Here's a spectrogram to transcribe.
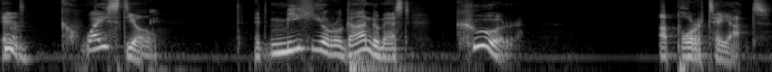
Et hmm. quaestio, et mihi rogandum est, cur apporteat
